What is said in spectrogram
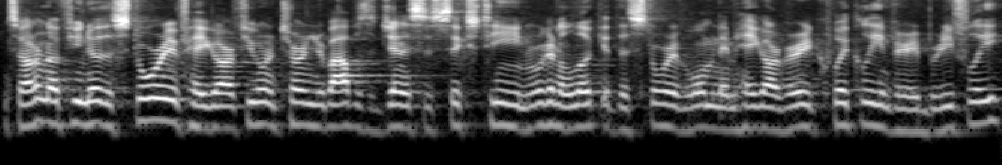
And so I don't know if you know the story of Hagar. If you want to turn your Bibles to Genesis 16, we're going to look at the story of a woman named Hagar very quickly and very briefly.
